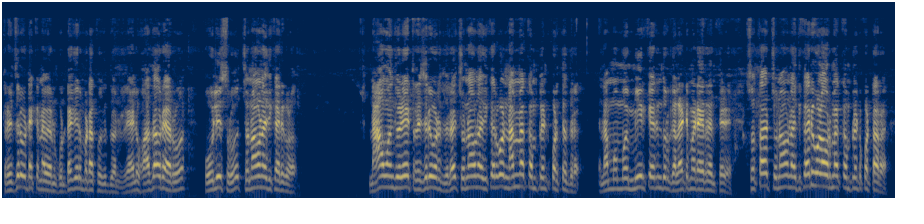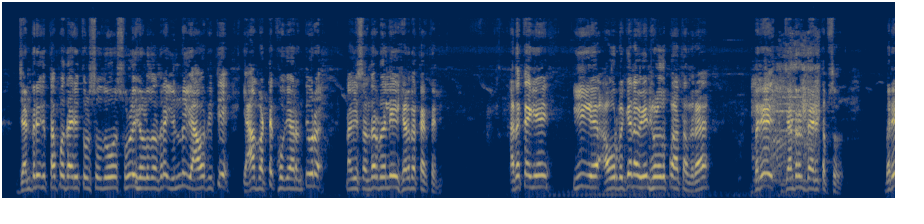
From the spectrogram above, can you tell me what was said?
ಟ್ರೆಜರಿ ಹೊಟ್ಟಕ್ಕೆ ನಾವೇನು ಗುಂಟಗಿರಿ ಮಾಡಕ್ಕೆ ಹೋಗಿದ್ವಿ ಅಲ್ಲಿ ಹೋದವ್ರು ಯಾರು? ಪೊಲೀಸರು ಚುನಾವಣಾಧಿಕಾರಿಗಳು ನಾವು ಒಂದು ವೇಳೆ ಟ್ರೆಜರಿ ಹೊಡೆದ್ರೆ ಚುನಾವಣಾಧಿಕಾರಿಗಳು ನಮ್ಮ ಮ್ಯಾಗ ಕಂಪ್ಲೇಂಟ್ ಕೊಡ್ತಿದ್ರು. ನಮ್ಮ ಮೀರ್ ಕೇರಿಂದ್ರು ಗಲಾಟೆ ಮಾಡ್ಯಾರ ಅಂತೇಳಿ. ಸ್ವತಃ ಚುನಾವಣಾ ಅಧಿಕಾರಿಗಳು ಅವ್ರ ಮ್ಯಾಗ ಕಂಪ್ಲೇಂಟ್ ಕೊಟ್ಟಾರ. ಜನರಿಗೆ ತಪ್ಪು ದಾರಿ ತುಳಿಸೋದು ಸುಳ್ಳು ಹೇಳೋದು ಇನ್ನೂ ಯಾವ ರೀತಿ, ಯಾವ ಮಟ್ಟಕ್ಕೆ ಹೋಗ್ಯಾರ ಅಂತ ಇವ್ರು ನಾವು ಈ ಸಂದರ್ಭದಲ್ಲಿ ಹೇಳಬೇಕಾಗ್ತದೆ. ಅದಕ್ಕಾಗಿ ಈಗ ಅವ್ರ ಬಗ್ಗೆ ನಾವು ಏನು ಹೇಳೋದಪ್ಪ ಅಂತಂದ್ರೆ, ಬರೀ ಜನರ ದಾರಿ ತಪ್ಪಿಸೋದು ಬರೀ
